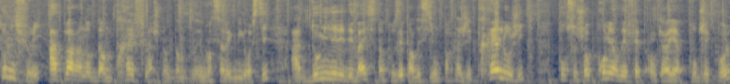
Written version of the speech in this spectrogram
Tommy Fury, à part un knockdown très flash knockdown, vous allez voir ça avec Big Rusty, a dominé les débats et s'est imposé par décision partagée très logique pour ce choc. Première défaite en carrière pour Jack Paul.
